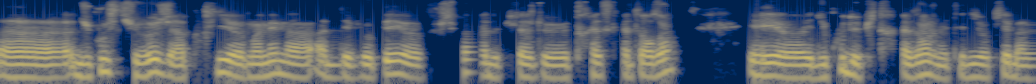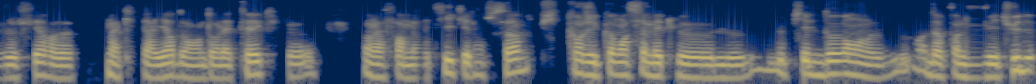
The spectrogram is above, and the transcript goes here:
du coup, si tu veux, j'ai appris moi-même à, développer, je sais pas, depuis l'âge de 13-14 ans. Et, du coup, depuis 13 ans, je m'étais dit, OK, bah, je veux faire ma carrière dans, dans la tech, dans l'informatique et dans tout ça. Puis quand j'ai commencé à mettre le, pied dedans euh, d'un point de vue études,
